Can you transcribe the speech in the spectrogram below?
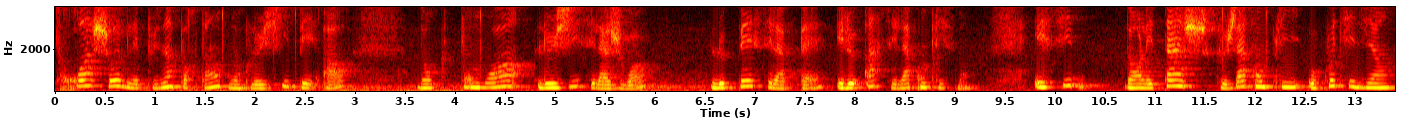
trois choses les plus importantes, donc le JPA, donc pour moi, le J c'est la joie, le P c'est la paix et le A c'est l'accomplissement. Et si dans les tâches que j'accomplis au quotidien,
